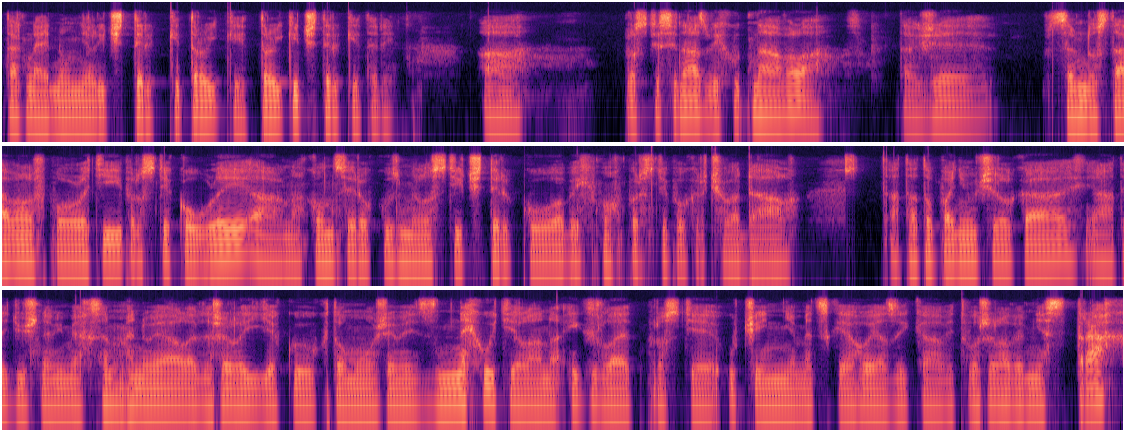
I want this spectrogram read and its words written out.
tak najednou měli čtyřky, trojky, trojky, čtyřky tedy. A prostě si nás vychutnávala. Takže jsem dostával v pololetí prostě kouly a na konci roku z milosti čtyřku, abych mohl prostě pokračovat dál. A tato paní učitelka, já teď už nevím, jak se jmenuje, ale vřele jí děkuju k tomu, že mi znechutila na x let prostě učení německého jazyka, vytvořila ve mně strach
